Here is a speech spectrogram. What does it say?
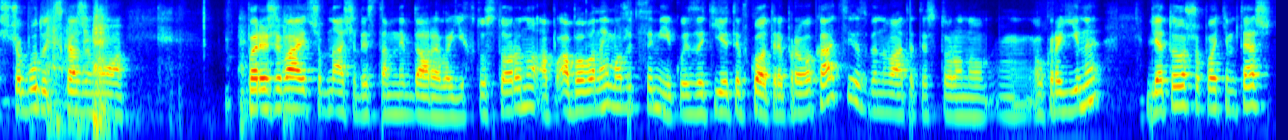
що будуть, скажімо, переживають, щоб наші десь там не вдарили їх в ту сторону, або, вони можуть самі якусь затіяти вкотре провокацію, звинуватити сторону України, для того, щоб потім теж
